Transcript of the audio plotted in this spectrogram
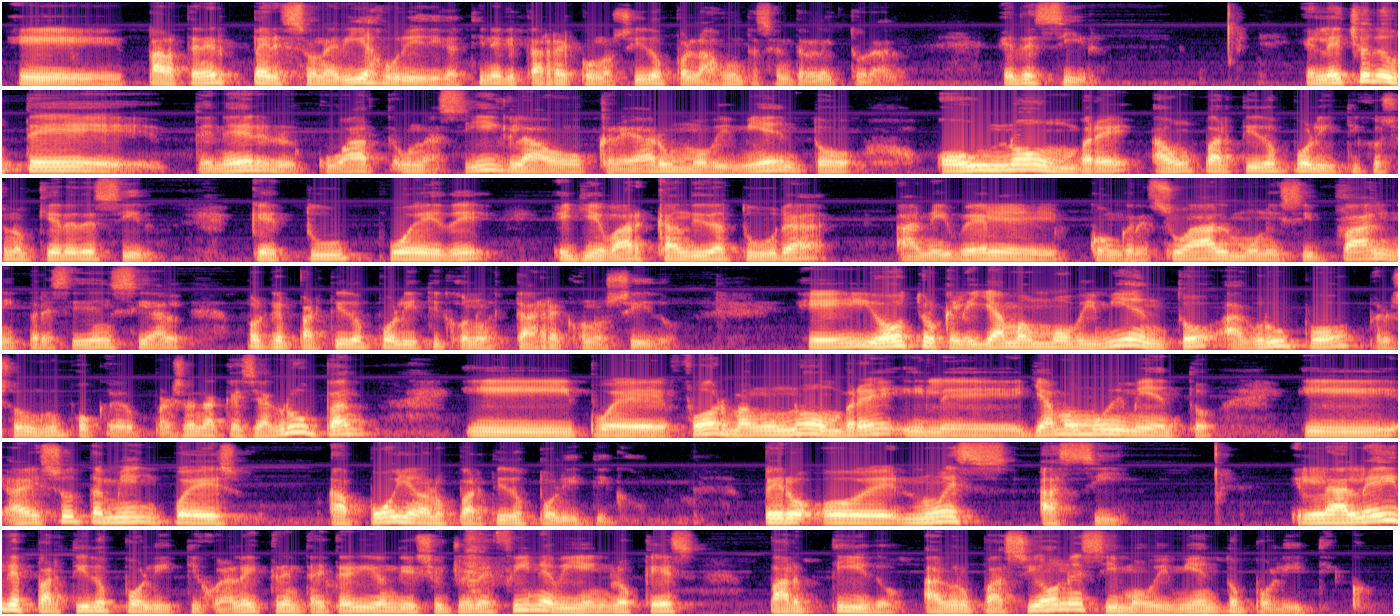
eh, para tener personería jurídica, tienen que estar reconocidos por la Junta Central Electoral. Es decir, el hecho de usted tener una sigla o crear un movimiento o un nombre a un partido político, eso no quiere decir que tú puedes eh, llevar candidatura a nivel congresual, municipal ni presidencial, porque el partido político no está reconocido. Y otro que le llama un movimiento a grupos, pero son grupos que personas que se agrupan y pues forman un nombre y le llaman movimiento. Y a eso también pues apoyan a los partidos políticos. Pero eh, no es así. La ley de partidos políticos, la ley 33-18, define bien lo que es partido, agrupaciones y movimiento político.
